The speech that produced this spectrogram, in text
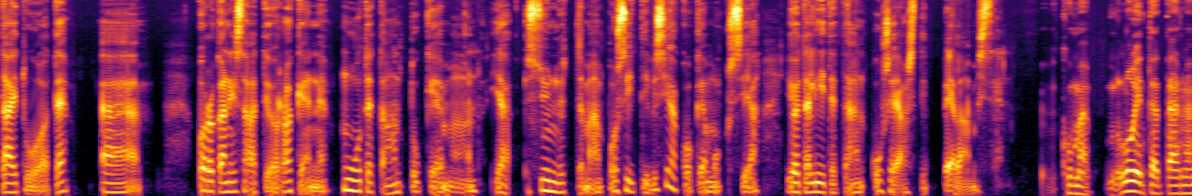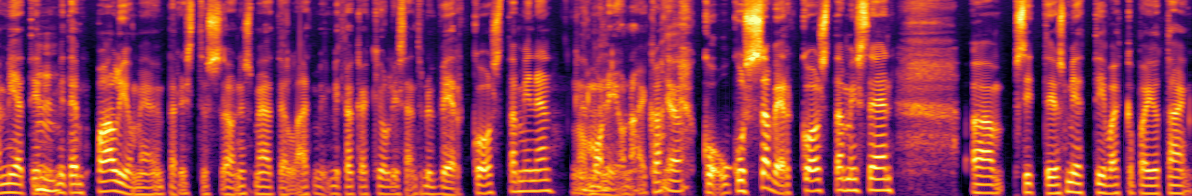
tai tuote, ää, organisaatiorakenne muutetaan tukemaan ja synnyttämään positiivisia kokemuksia, joita liitetään useasti pelaamiseen kun mä luin tätä, mä mietin, mm. miten paljon meidän ympäristössä on, jos me ajatellaan, että mikä kaikki on lisääntynyt verkkoostaminen. No Kyllä. moni on aika ja. koukussa verkkoostamiseen. Sitten jos miettii vaikkapa jotain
